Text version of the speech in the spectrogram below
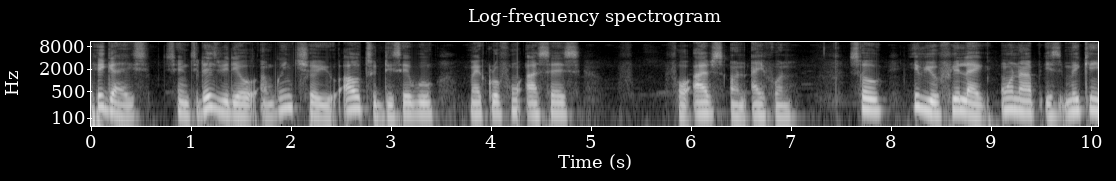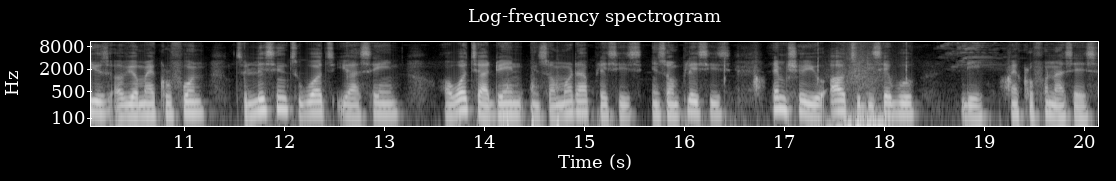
hey guys so in today's video i'm going to show you how to disable microphone access for apps on iphone. So if you feel like one app is making use of your microphone to listen to what you are saying or what you are doing in some other places in some places let me show you how to disable the microphone access.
